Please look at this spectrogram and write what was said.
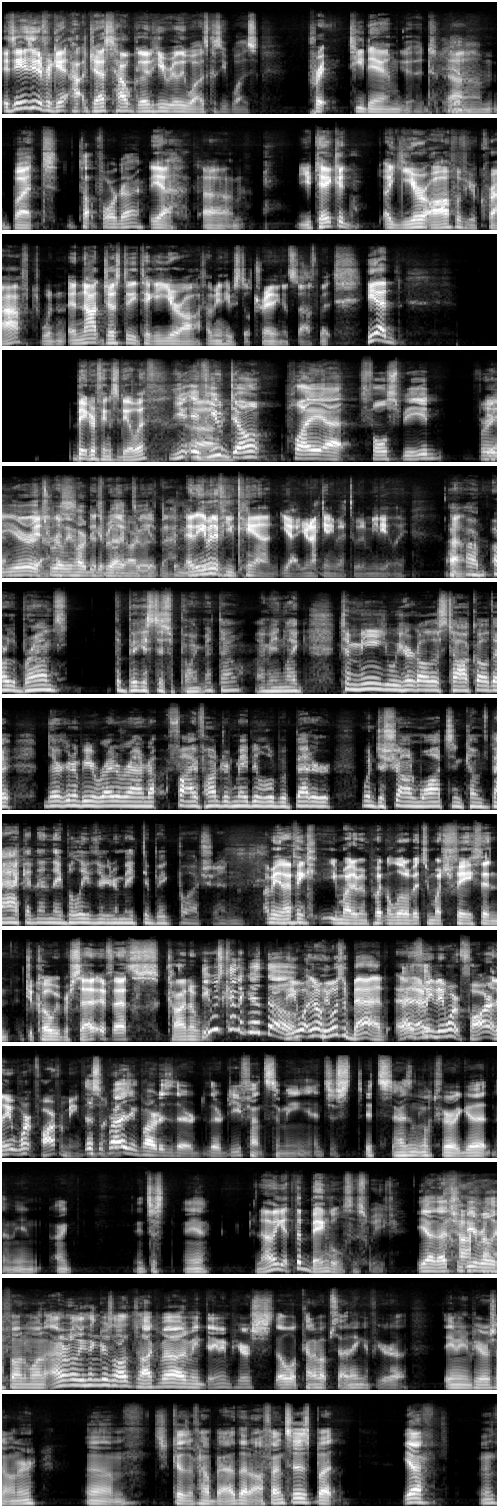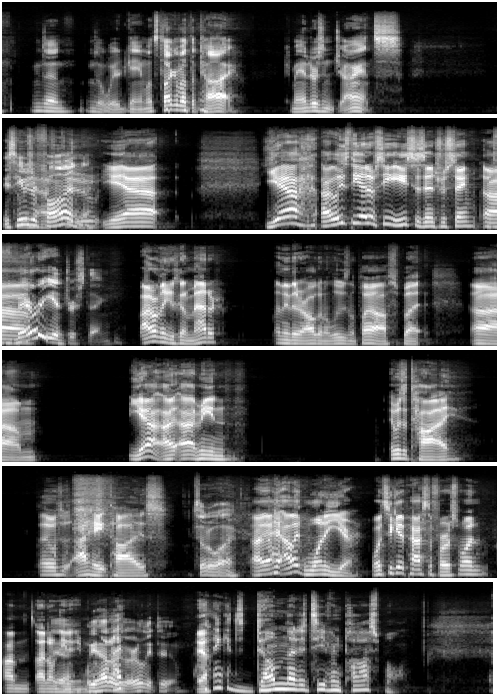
it's easy to forget how, just how good he really was because he was pretty damn good. Yeah. Um, but top four guy. yeah, um, you take a, a year off of your craft when, and not just did he take a year off. I mean, he was still training and stuff, but he had bigger things to deal with. You, if you Um, don't play at full speed for yeah, a year, it's yeah, really hard to it's get really back hard to to it get back. And even if you can, yeah, you're not getting back to it immediately. Um, are, are the Browns the biggest disappointment though? I mean, like to me, we heard all this talk. Oh, that they're going to be right around uh, 500, maybe a little bit better when Deshaun Watson comes back, and then they believe they're going to make their big push. And I mean, I think you might have been putting a little bit too much faith in Jacoby Brissett. If that's kind of he was kind of good though. He, wa- no, he wasn't bad. I I, I mean, they weren't far. They weren't far from me. the surprising part is their their defense to me. It just it's hasn't looked very good. I mean, I it just yeah. Now they get the Bengals this week. Yeah, that should be a really fun one. I don't really think there's a lot to talk about. I mean, Dameon Pierce still kind of upsetting if you're a Dameon Pierce owner, um, because of how bad that offense is. But yeah, eh, it's a, it's a weird game. Let's talk about the tie, Commanders and Giants. These teams We are fun. to- Yeah, yeah. At least the NFC East is interesting. Uh, very interesting. I don't think it's going to matter. I think they're all going to lose in the playoffs. But um, yeah, I, I mean, it was a tie. It was. I hate ties. So do I. I, I, I like one a year. Once you get past the first one, I'm. I don't Yeah, need any more. we had ours I- early too. Yeah. I think it's dumb that it's even possible.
